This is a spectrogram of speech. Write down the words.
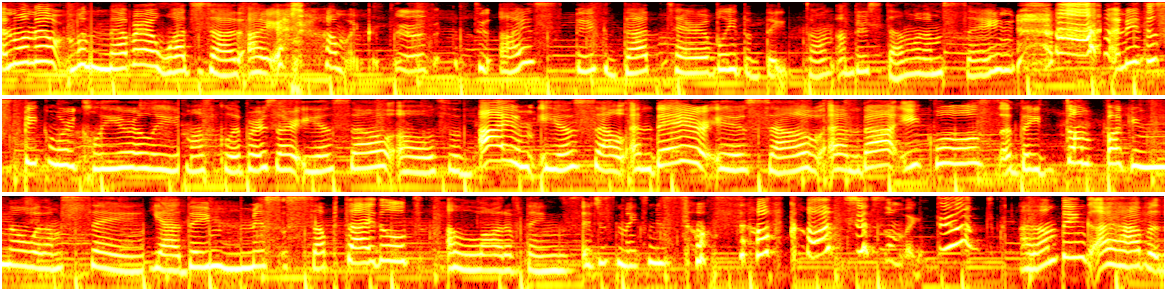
And when I, whenever I watch that, I I'm like, dude, do I speak that terribly that they don't understand what I'm saying? I need to speak more clearly. Most clippers are ESL. Oh, so I am ESL and they are ESL, and that equals they don't fucking know what I'm saying. Yeah, they miss subtitled a lot of things. It just makes me so self-conscious. I'm like, dude. I don't think I have a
